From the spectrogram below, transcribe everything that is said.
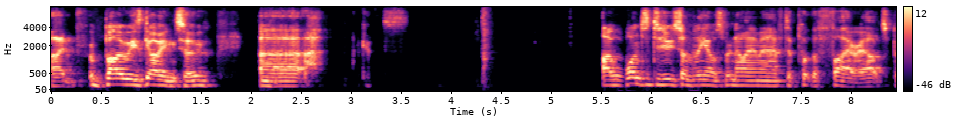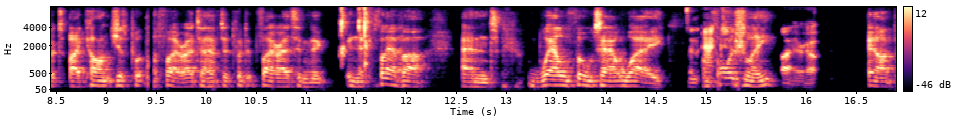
I, Bo is going to. Uh, I wanted to do something else, but now I'm gonna have to put the fire out. But I can't just put the fire out. I have to put the fire out in a in a clever and well thought out way. It's an Unfortunately, fire out. uh,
